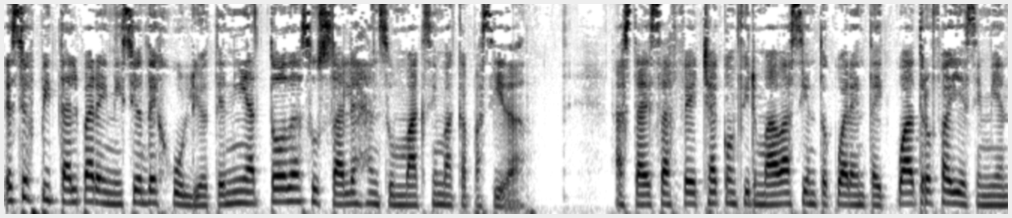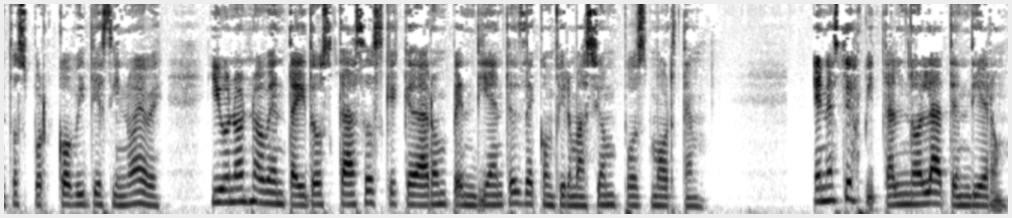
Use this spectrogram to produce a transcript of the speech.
Este hospital para inicios de julio tenía todas sus salas en su máxima capacidad. Hasta esa fecha confirmaba 144 fallecimientos por COVID-19 y unos 92 casos que quedaron pendientes de confirmación post-mortem. En este hospital no la atendieron.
